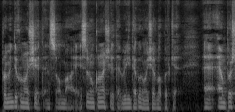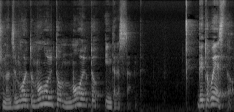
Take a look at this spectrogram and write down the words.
probabilmente conoscete, insomma, e se non conoscete venite a conoscerlo perché eh, è un personaggio molto molto molto interessante. Detto questo,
